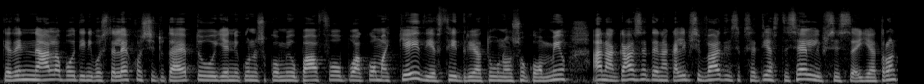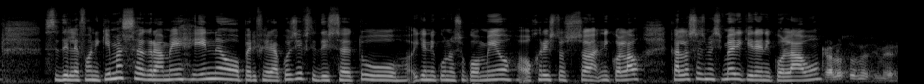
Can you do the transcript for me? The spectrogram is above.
Και δεν είναι άλλο από την υποστελέχωση του ΤΑΕΠ του Γενικού Νοσοκομείου Πάφου, όπου ακόμα και η διευθύντρια του νοσοκομείου αναγκάζεται να καλύψει βάρδιε εξαιτίας της έλλειψης γιατρών. Στην τηλεφωνική μας γραμμή είναι ο Περιφερειακός Διευθυντής του Γενικού Νοσοκομείου, ο Χρήστος Νικολάου. Καλό σας μεσημέρι, κύριε Νικολάου. Καλό σας μεσημέρι.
